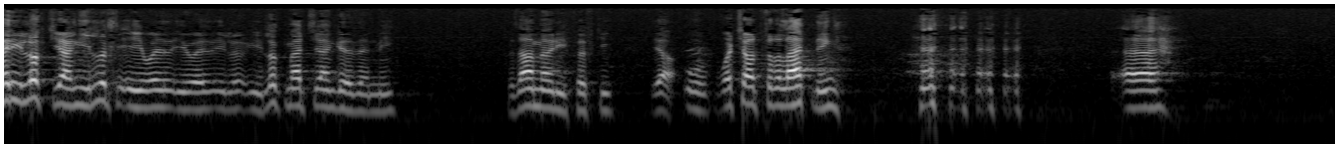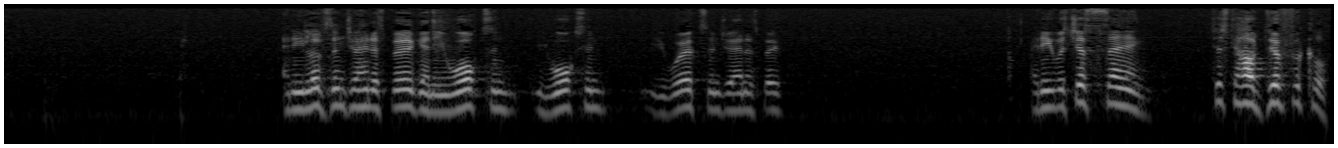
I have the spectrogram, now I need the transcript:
but he looked young. He looked, he, was, he, was, he, looked, much younger than me. Because I'm only 50. Yeah, oh, watch out for the lightning. uh, and he lives in Johannesburg and he walks in, he walks in, he works in Johannesburg. And he was just saying just how difficult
